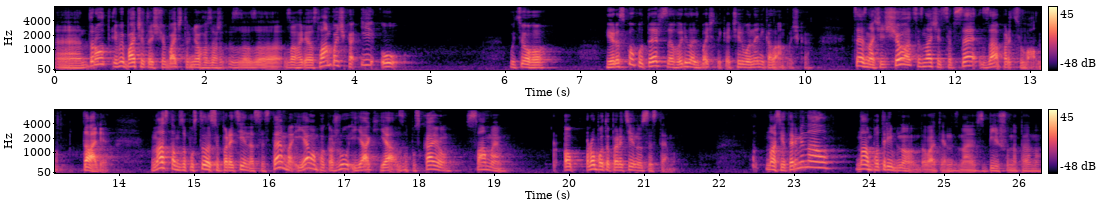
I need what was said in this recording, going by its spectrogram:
е, дрот, і ви бачите, що бачите, в нього за- за- за- загорілась лампочка, і у, у цього гіроскопу теж загорілась, бачите, така червоненька лампочка. Це значить що? Це значить, це все запрацювало. Далі. У нас там запустилась операційна система, і я вам покажу, як я запускаю саме об- робот-операційну систему. От у нас є термінал, нам потрібно, давайте я не знаю, збільшу, напевно.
